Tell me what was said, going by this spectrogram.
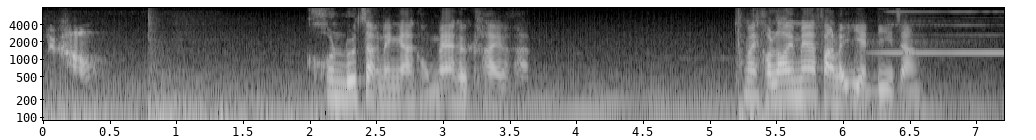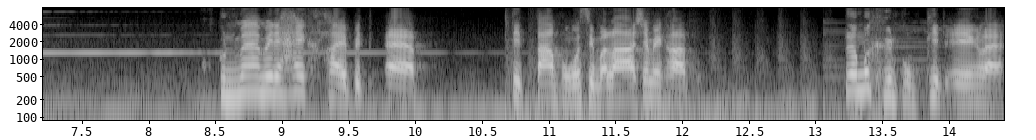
หรือเขา คนรู้จักในงานของแม่คือใครเหรอครับ ทำไมเขาเล่าให้แม่ฟังละเอียดดีจัง คุณแม่ไม่ได้ให้ใครไปแอบ ติดตามผมกับสิมาลาใช่ไหมครับ เรื่องเมื่อคืนผมผิดเองแหละ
